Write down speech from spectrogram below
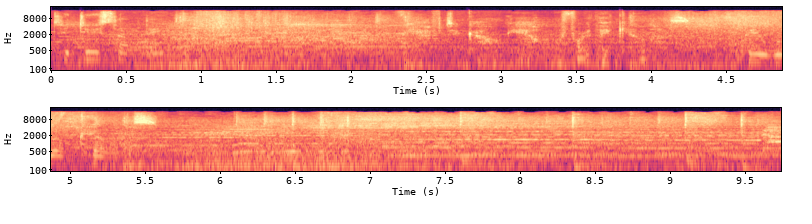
to do something. We have to go, Gale, before they kill us. They will kill us. No.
